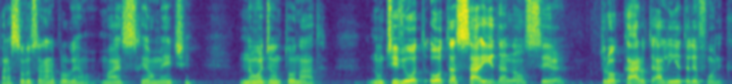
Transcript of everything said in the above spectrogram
para solucionar o problema, mas realmente não adiantou nada. Não tive outra saída a não ser trocar a linha telefônica.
